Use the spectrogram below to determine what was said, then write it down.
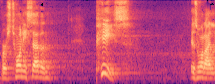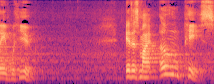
Verse 27 Peace is what I leave with you. It is my own peace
